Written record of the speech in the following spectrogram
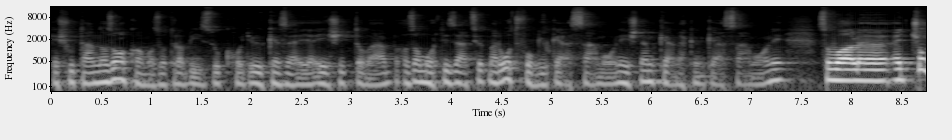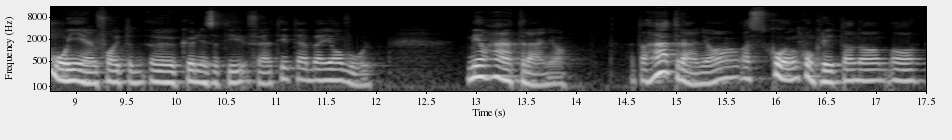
és utána az alkalmazottra bízzuk, hogy ő kezelje, és így tovább. Az amortizációt már ott fogjuk elszámolni, és nem kell nekünk elszámolni. Szóval egy csomó ilyen fajta környezeti feltételben javul. Mi a hátránya? Hát a hátránya az konkrétan a, a,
